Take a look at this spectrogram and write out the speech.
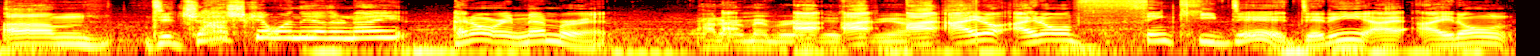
Um, did Josh get one the other night? I don't remember it. I don't remember I, either, I, I. I don't. I don't think he did. Did he? I, I don't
